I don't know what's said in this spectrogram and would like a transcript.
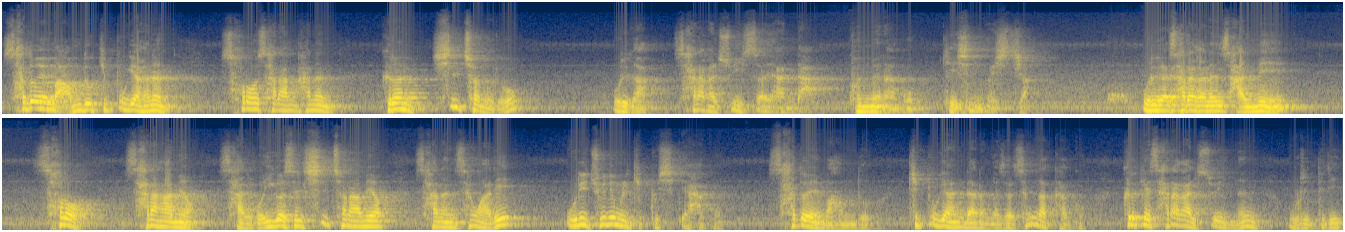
사도의 마음도 기쁘게 하는 서로 사랑하는 그런 실천으로 우리가 살아갈 수 있어야 한다. 권면하고 계시는 것이죠. 우리가 살아가는 삶이 서로 사랑하며 살고 이것을 실천하며 사는 생활이 우리 주님을 기쁘시게 하고 사도의 마음도 기쁘게 한다는 것을 생각하고 그렇게 살아갈 수 있는 우리들이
